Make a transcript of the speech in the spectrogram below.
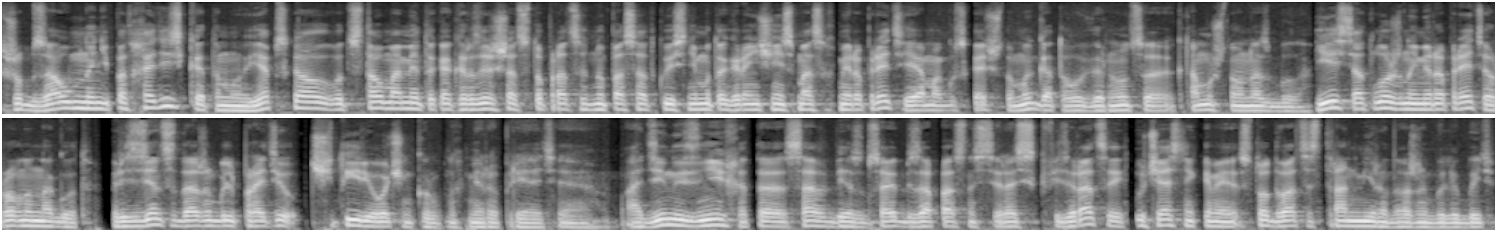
Чтобы заумно не подходить к этому, я бы сказал, вот с того момента, как разрешат стопроцентную посадку и снимут ограничения с массовых мероприятий, я могу сказать, что мы готовы вернуться к тому, что у нас было. Есть отложенные мероприятия ровно на год. Президенты должны были пройти четыре очень крупных мероприятия. Один из них – это Совбез, Совет Безопасности Российской Федерации. Участниками 120 стран мира должны были быть.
